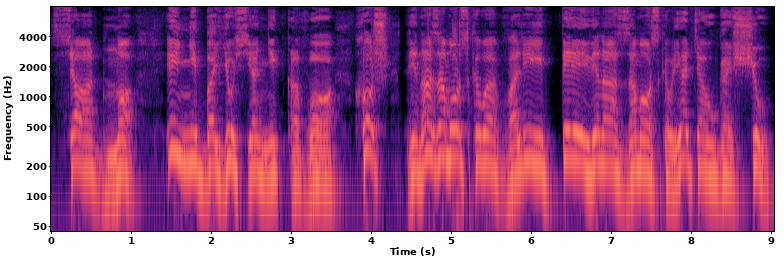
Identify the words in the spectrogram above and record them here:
все одно, и не боюсь я никого. Хошь вина заморского, вали и пей вина заморского, я тебя угощу.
